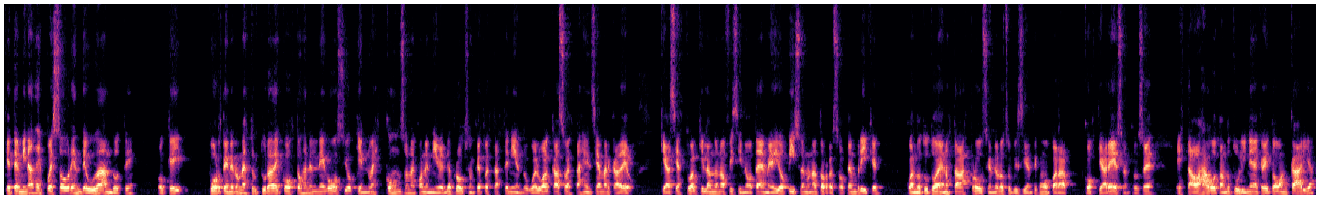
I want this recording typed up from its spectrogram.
que terminas después sobreendeudándote, ¿ok? Por tener una estructura de costos en el negocio que no es consona con el nivel de producción que tú estás teniendo. Vuelvo al caso de esta agencia de mercadeo. ¿Qué hacías tú alquilando una oficinota de medio piso en una torresota en Brickell? Cuando tú todavía no estabas produciendo lo suficiente como para costear eso. Entonces, estabas agotando tu línea de crédito bancaria,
